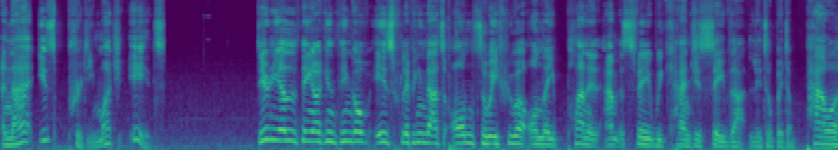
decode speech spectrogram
And that is pretty much it. The only other thing I can think of is flipping that on, so if we were on a planet atmosphere, we can just save that little bit of power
